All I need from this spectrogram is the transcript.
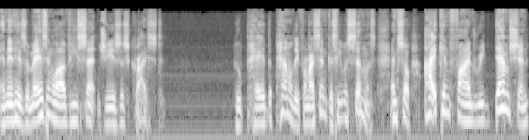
And in his amazing love, he sent Jesus Christ, who paid the penalty for my sin because he was sinless. And so I can find redemption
